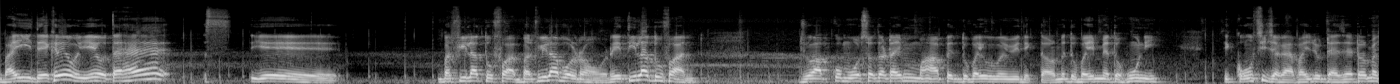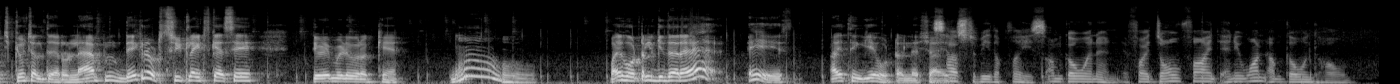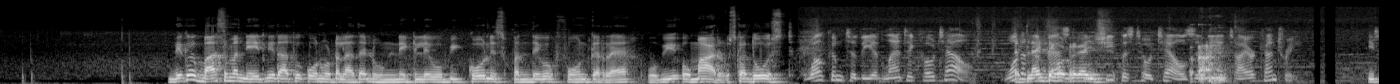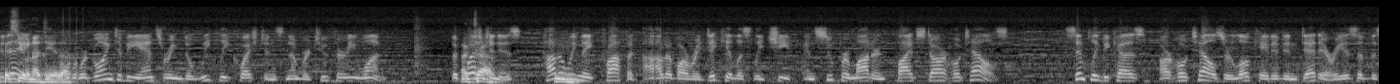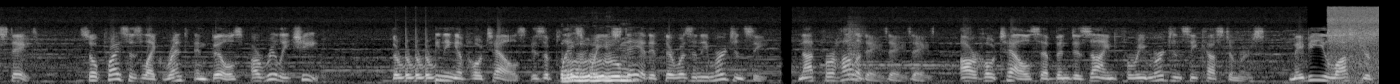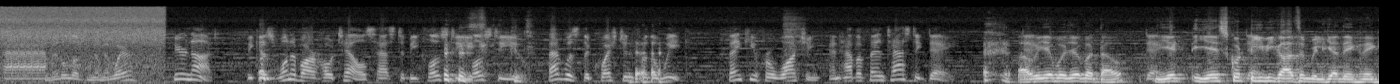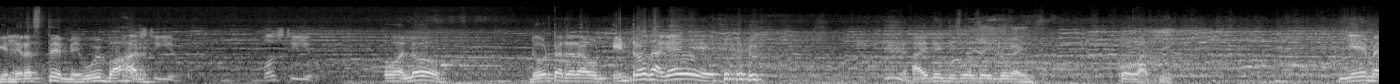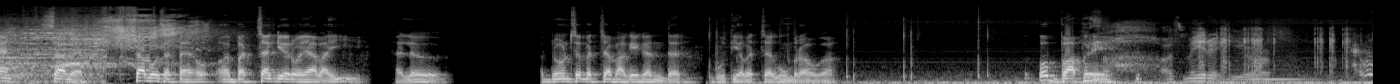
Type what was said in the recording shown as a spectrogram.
भाई देख रहे हो ये होता है ये बर्फीला तूफ़ान बर्फीला बोल रहा हूँ रेतीला तूफ़ान जो आपको मोस्ट ऑफ़ द टाइम वहाँ पे दुबई वुबई भी दिखता है और मैं दुबई में तो हूँ नहीं ये कौन सी जगह है भाई जो डेजर्ट और मैं क्यों चलते रहा हूँ लैंप देख रहे हो स्ट्रीट लाइट्स कैसे टेढ़े मेढ़े हो रखे हैं भाई होटल किधर है ए आई थिंक ये होटल है शायद This has to be the place. I'm going in. If I don't find anyone, I'm going home. मेरे को एक बात समझ नहीं आई, इतनी रात को कौन होटल आता है ढूंढने के लिए वो भी कौन इस बंदे को फोन कर रहा है वो भी उमार उसका दोस्त Welcome to the Atlantic Hotel, one of Atlantic the best Hotel, and guys. cheapest hotels in the entire country. टीपे से होना चाहिए था we're going to be answering the weekly questions number 231. The Acha. question is, how do we make profit out of our ridiculously cheap and super modern five-star hotels? Simply because our hotels are located in dead areas of the state. So prices like rent and bills are really cheap. The r- meaning of hotels is a place where you stay at if there was an emergency, not for holidays. days- days. Our hotels have been designed for emergency customers. Maybe you lost your pa in the middle of nowhere? Fear not, because one of our hotels has to be close to you. close to you. That was the question for the week. Thank you for watching and have a fantastic day. अब ये मुझे बताओ ये ये इसको TV कहाँ से मिल गया देखने के लिए रास्ते में वो भी बाहर Close to you. Close to you. Oh hello don't turn around intro था गए I think this was the intro guys कोई बात नहीं। ये मैं सब है। सब हो सकता है। और बच्चा क्यों रोया भाई। हेलो अब डोंट से बच्चा भागेगा अंदर। भूतिया बच्चा घूम रहा होगा। ओ बाप रे I've made it here.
